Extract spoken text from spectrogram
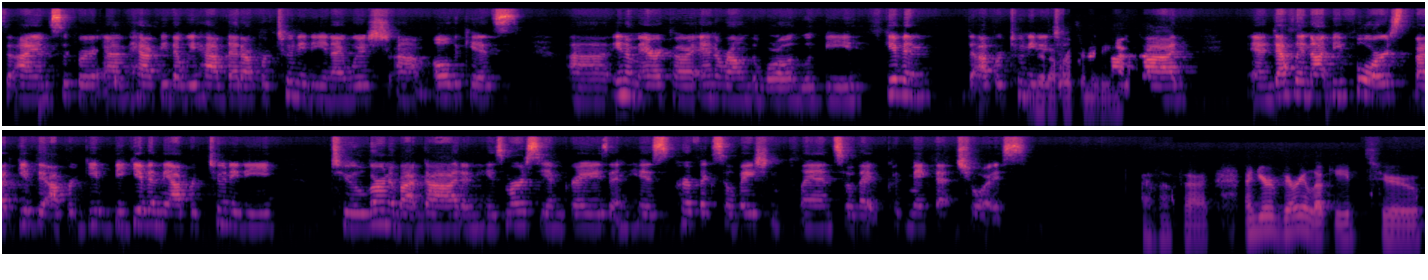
So I am super um, happy that we have that opportunity, and I wish um, all the kids uh, in America and around the world would be given the opportunity That to learn opportunity. about God, and definitely not be forced, but give the oppor- give be given the opportunity to learn about God and His mercy and grace and His perfect salvation plan, so they could make that choice. I love that. And you're very lucky to,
